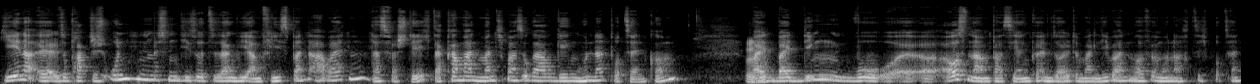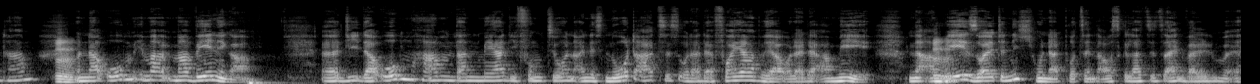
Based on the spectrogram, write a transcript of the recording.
jener, also praktisch unten müssen die sozusagen wie am Fließband arbeiten, das verstehe ich. Da kann man manchmal sogar gegen 100 Prozent kommen. Mhm. Bei, bei Dingen, wo äh, Ausnahmen passieren können, sollte man lieber nur 85 Prozent haben mhm. und da oben immer, immer weniger. Äh, die da oben haben dann mehr die Funktion eines Notarztes oder der Feuerwehr oder der Armee. Eine Armee mhm. sollte nicht 100 Prozent ausgelastet sein, weil, äh,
